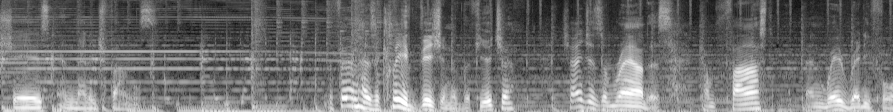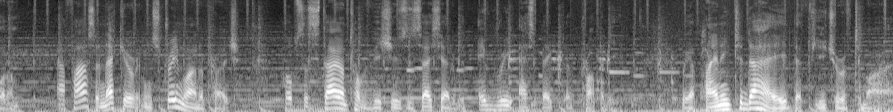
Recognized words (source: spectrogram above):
shares and managed funds. The firm has a clear vision of the future. Changes around us come fast and we're ready for them. Our fast and accurate and streamlined approach helps us stay on top of issues associated with every aspect of property. We are planning today the future of tomorrow.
